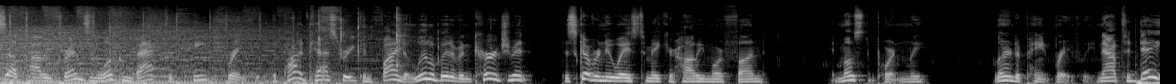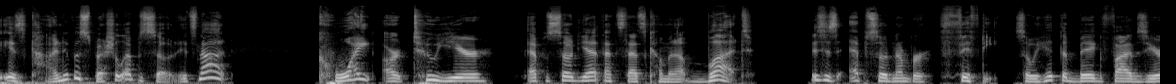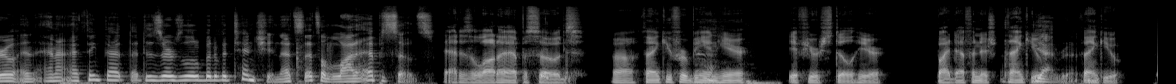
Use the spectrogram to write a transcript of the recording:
What's up, hobby friends, and welcome back to Paint Bravely, the podcast where you can find a little bit of encouragement, discover new ways to make your hobby more fun, and most importantly, learn to paint bravely. Now, today is kind of a special episode. It's not quite our two year episode yet. That's that's coming up, but this is episode number 50. So we hit the big 50 and and I think that that deserves a little bit of attention. That's that's a lot of episodes. That is a lot of episodes. Uh, thank you for being here. If you're still here, by definition, thank you. Yeah, right. Thank you.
